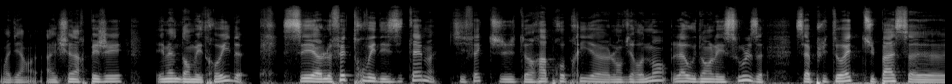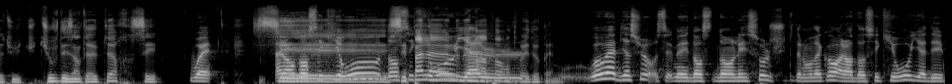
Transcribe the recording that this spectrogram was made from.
on va dire action RPG et même dans Metroid, c'est le fait de trouver des items qui fait que tu te rappropries l'environnement. Là où dans les Souls, ça plutôt être tu passes, tu, tu, tu ouvres des interrupteurs. C'est Ouais. Alors dans Sekiro, dans c'est pas la- le il y même a rapport le- entre les deux quand même. Ouais, ouais, bien sûr. Mais dans, dans les Souls, je suis totalement d'accord. Alors, dans Sekiro, il y a des.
